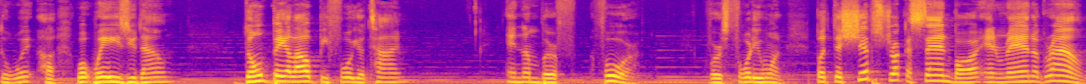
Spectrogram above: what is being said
the way uh, what weighs you down. Don't bail out before your time. And number four, verse 41. But the ship struck a sandbar and ran aground.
